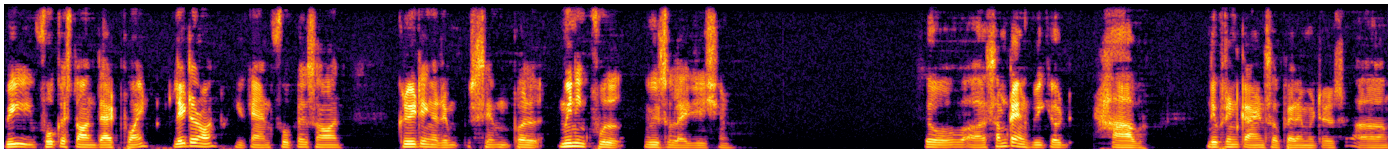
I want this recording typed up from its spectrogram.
we focused on that point. Later on you can focus on creating a simple meaningful visualization. So uh, sometimes we could have different kinds of parameters. Uh,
